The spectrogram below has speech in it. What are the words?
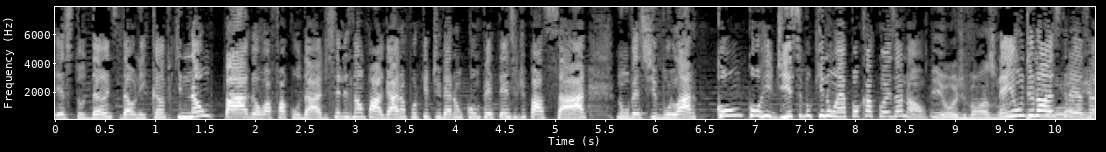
estudantes da Unicamp que não pagam a faculdade. Se eles não pagaram porque tiveram competência de passar num vestibular concorridíssimo, que não é pouca coisa, não. E hoje vão as ruas Nenhum de nós três livre.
